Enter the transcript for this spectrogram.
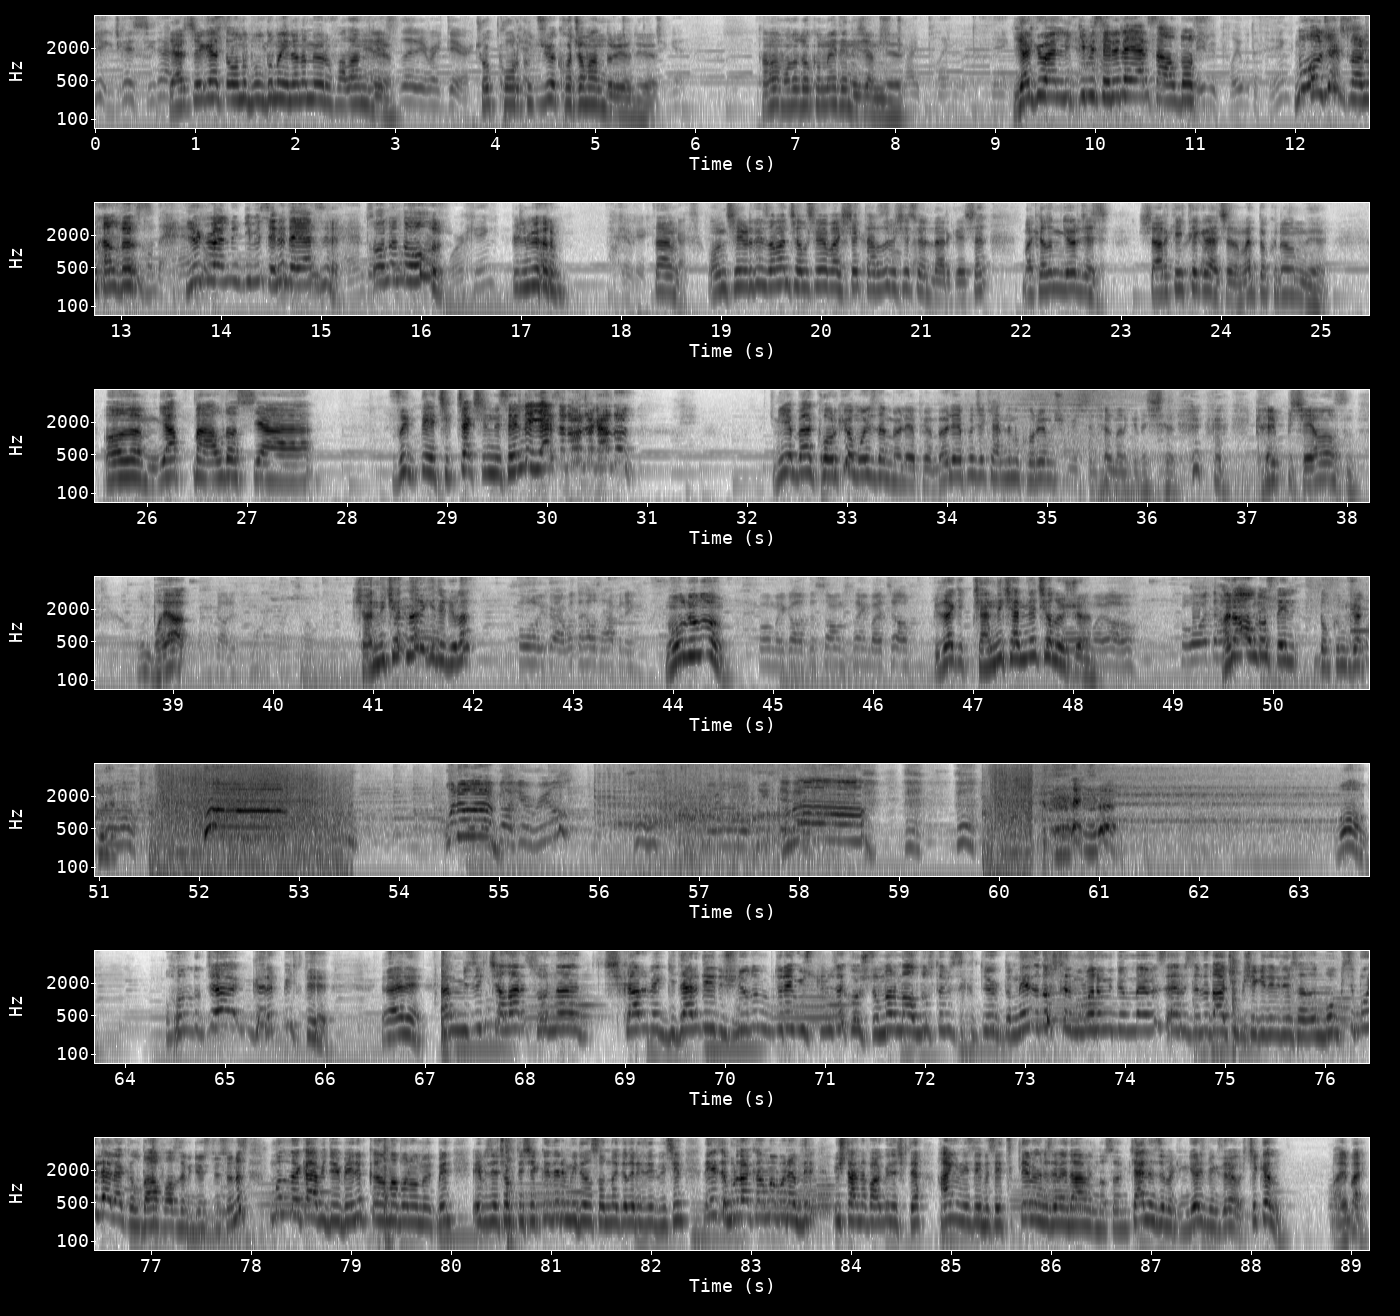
Gerçek hayatta onu bulduğuma inanamıyorum falan diyor. Çok korkutucu ve kocaman duruyor diyor. Tamam ona dokunmayı deneyeceğim diyor. Ya güvenlik gibi seni de yerse Aldos? Ne olacak sonra Aldos? Ya güvenlik gibi seni de yerse? Sonra ne olur? Bilmiyorum. Tamam. Onu çevirdiği zaman çalışmaya başlayacak tarzı bir şey söyledi arkadaşlar. Bakalım göreceğiz. Şarkıyı tekrar açalım. Hadi dokunalım diyor. Oğlum yapma Aldos ya. Zık diye çıkacak şimdi. Seni de yerse ne olacak Aldos? Niye ben korkuyorum o yüzden böyle yapıyorum. Böyle yapınca kendimi koruyormuş gibi hissediyorum arkadaşlar. Garip bir şey ama olsun. Oğlum baya kendi kendine hareket ediyor lan. Holy crap, what the hell's happening? Ne oluyor oğlum? Oh my god, the song's playing by itself. Bir dakika kendi kendine çalıyor şu Oh an. my god. Oh, what the hell's Hani? Aldos el dokunacak kuracak. Oh, O ne oh oğlum? god, you're real? Aa! wow. Oldukça garip bitti. Yani ben müzik çalar sonra çıkar ve gider diye düşünüyordum. Direkt üstümüze koştu. Umarım Aldos'ta bir sıkıntı yoktur. Neyse dostlarım umarım videomu beğenmişsiniz. de daha çok bir şekilde video istiyorsanız Boxy ile alakalı daha fazla video istiyorsanız mutlaka videoyu beğenip kanalıma abone olmayı unutmayın. Hepinize çok teşekkür ederim videonun sonuna kadar izlediğiniz için. Neyse buradan kanalıma abone olabilir. 3 tane farklı video çıktı. Hangini izlemeseye tıklayamadan izlemeye devam edin dostlarım. Kendinize bakın. Görüşmek üzere. Hoşçakalın. Bay bay.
